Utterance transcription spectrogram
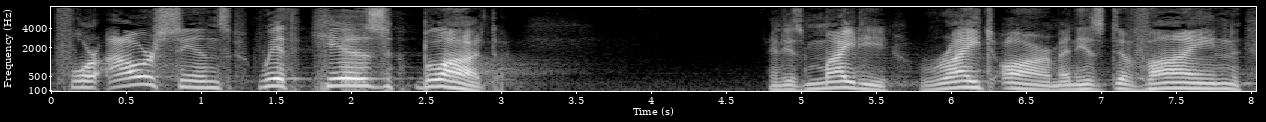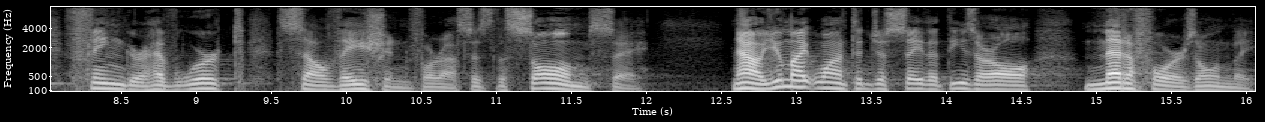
for our sins with His blood. And His mighty right arm and His divine finger have worked salvation for us, as the Psalms say. Now, you might want to just say that these are all metaphors only.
